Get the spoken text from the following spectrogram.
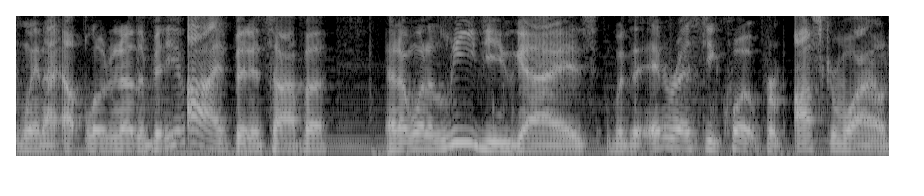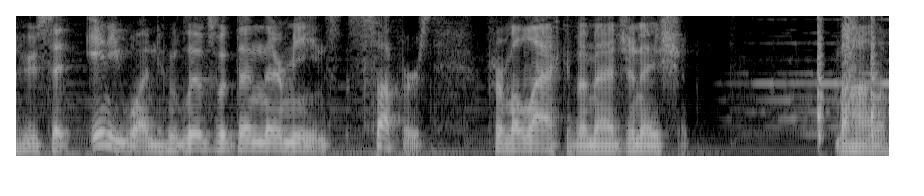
when I upload another video. I've been ItsHapa. And I want to leave you guys with an interesting quote from Oscar Wilde, who said, Anyone who lives within their means suffers from a lack of imagination. Mahalo.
